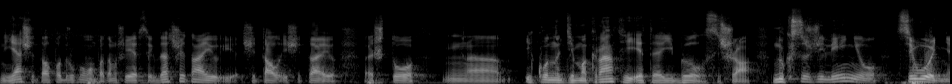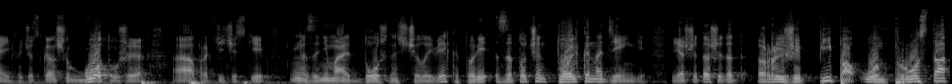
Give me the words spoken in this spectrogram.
я считал по-другому, потому что я всегда считаю, считал и считаю, э, что а, икона демократии это и был США. Но, к сожалению, сегодня, я хочу сказать, что год уже а, практически занимает должность человек, который заточен только на деньги. Я считаю, что этот рыжий пипа, он просто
